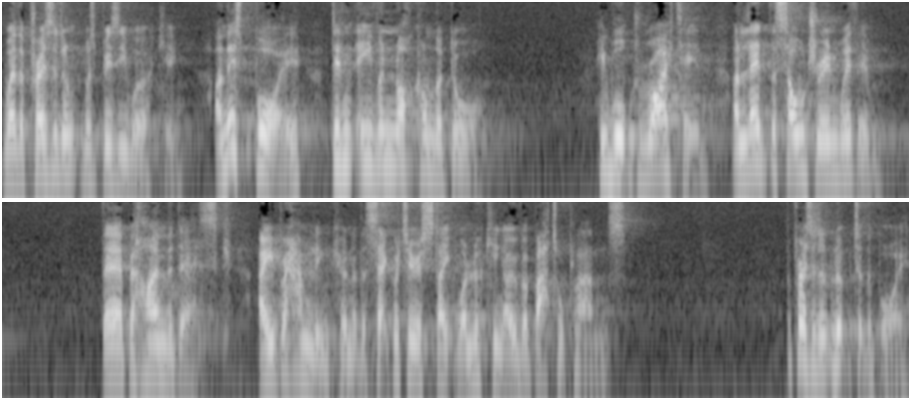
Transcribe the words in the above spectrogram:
where the president was busy working, and this boy didn't even knock on the door. He walked right in and led the soldier in with him. There behind the desk, Abraham Lincoln and the Secretary of State were looking over battle plans. The president looked at the boy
